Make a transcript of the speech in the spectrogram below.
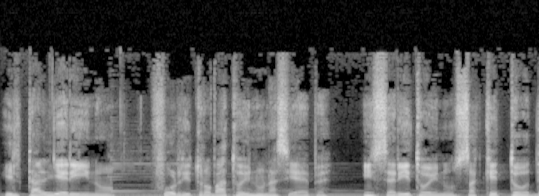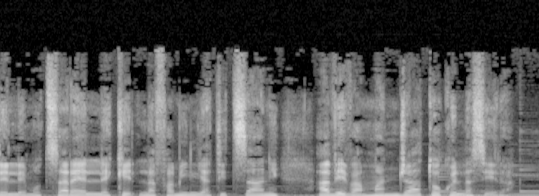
Il taglierino fu ritrovato in una siepe, inserito in un sacchetto delle mozzarelle che la famiglia Tizzani aveva mangiato quella sera.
